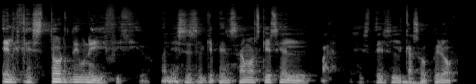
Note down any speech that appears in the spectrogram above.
el gestor de un edificio, ¿vale? Ese es el que pensamos que es el, bueno, este es el caso, pero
